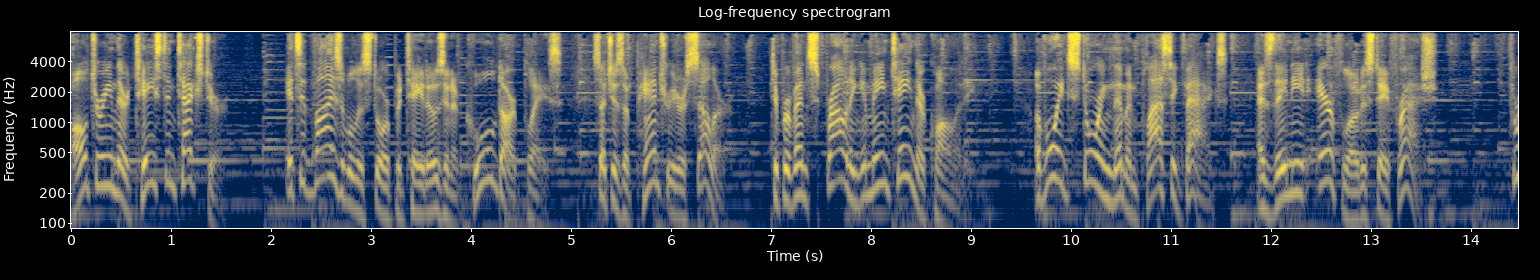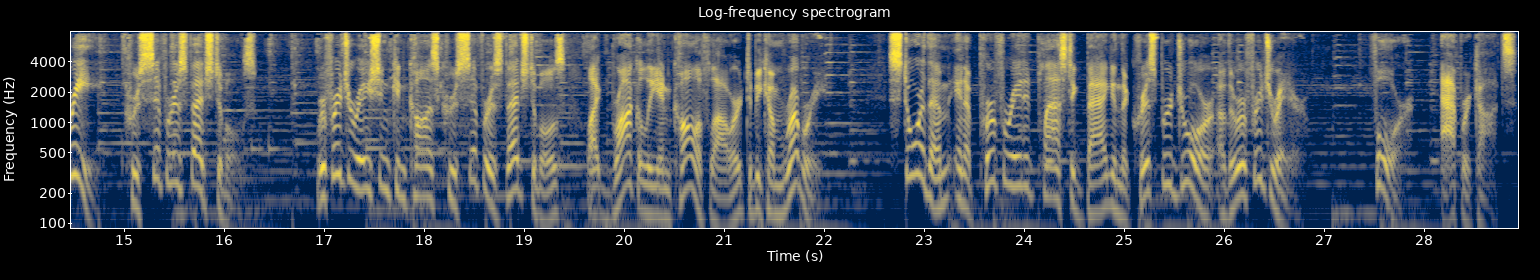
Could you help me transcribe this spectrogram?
altering their taste and texture. It's advisable to store potatoes in a cool, dark place, such as a pantry or cellar, to prevent sprouting and maintain their quality. Avoid storing them in plastic bags, as they need airflow to stay fresh. 3. Cruciferous vegetables. Refrigeration can cause cruciferous vegetables like broccoli and cauliflower to become rubbery. Store them in a perforated plastic bag in the crisper drawer of the refrigerator. 4. Apricots.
